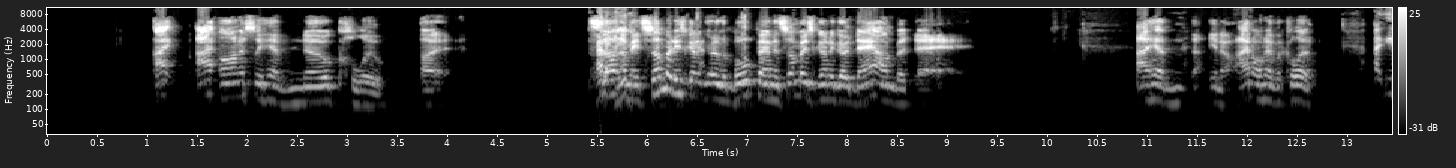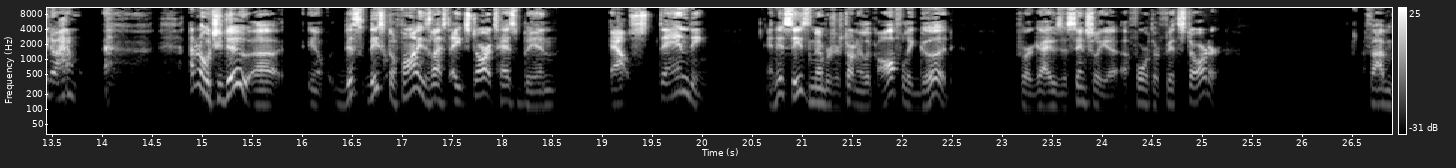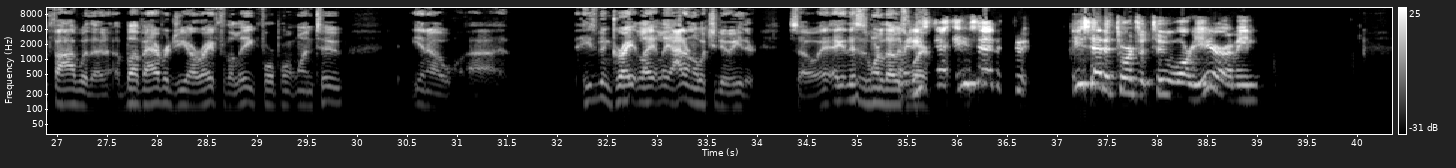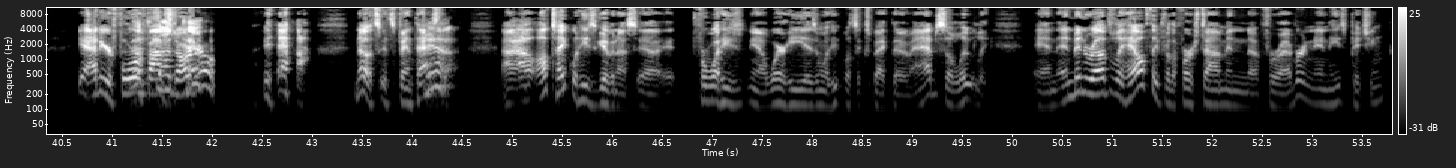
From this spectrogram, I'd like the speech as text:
I I honestly have no clue. Uh, I, I, mean, somebody's going to go to the bullpen and somebody's going to go down, but uh, I have, you know, I don't have a clue. I, you know, I don't, I don't know what you do. Uh, you know, this these DeSclafani's last eight starts has been outstanding, and his season numbers are starting to look awfully good for a guy who's essentially a, a fourth or fifth starter. Five and five with an above average ERA for the league, four point one two you know, uh, he's been great lately. I don't know what you do either. So eh, this is one of those I mean, where he's, he's headed he's headed towards a two war year. I mean, yeah, out of your four or five starter, terrible. yeah, no, it's it's fantastic. Yeah. I, I'll, I'll take what he's given us uh, for what he's you know where he is and what he, what's expected of him. Absolutely, and and been relatively healthy for the first time in uh, forever, and, and he's pitching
